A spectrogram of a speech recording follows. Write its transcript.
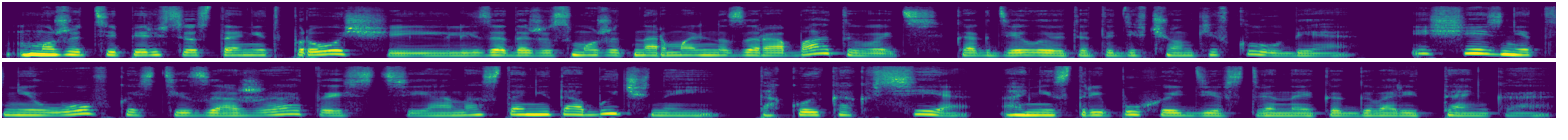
Может, теперь все станет проще, и Лиза даже сможет нормально зарабатывать, как делают это девчонки в клубе. Исчезнет неловкость и зажатость, и она станет обычной, такой, как все, а не стрепухой девственной, как говорит Танька.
